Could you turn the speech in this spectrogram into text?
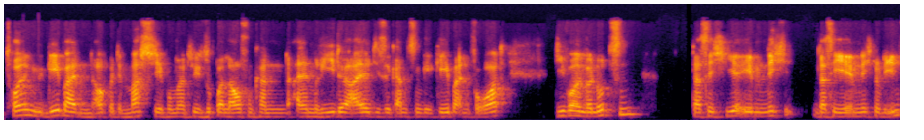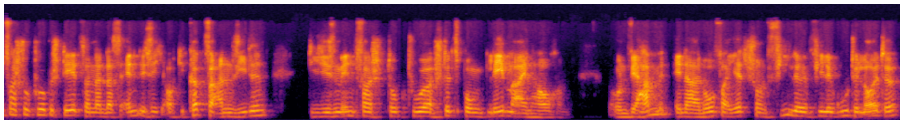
tollen Gegebenheiten, auch mit dem Mastsee, wo man natürlich super laufen kann, Almriede, all diese ganzen Gegebenheiten vor Ort, die wollen wir nutzen, dass sich hier eben nicht, dass hier eben nicht nur die Infrastruktur besteht, sondern dass endlich sich auch die Köpfe ansiedeln, die diesem Infrastrukturstützpunkt Leben einhauchen. Und wir haben in Hannover jetzt schon viele, viele gute Leute,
